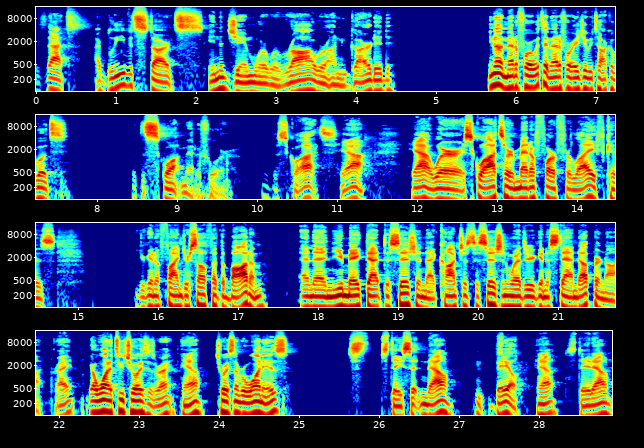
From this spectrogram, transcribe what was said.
is that I believe it starts in the gym where we're raw, we're unguarded. You know that metaphor? What's that metaphor, AJ? We talk about with the squat metaphor. With the squats. Yeah. Yeah. Where squats are a metaphor for life because you're going to find yourself at the bottom and then you make that decision, that conscious decision, whether you're going to stand up or not. Right. You got one of two choices, right? Yeah. Choice number one is S- stay sitting down. bail. Yeah. Stay down.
